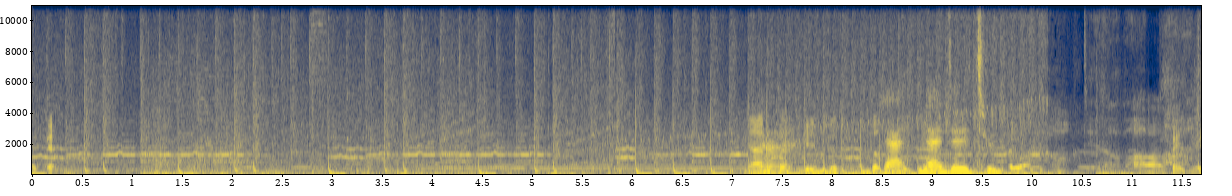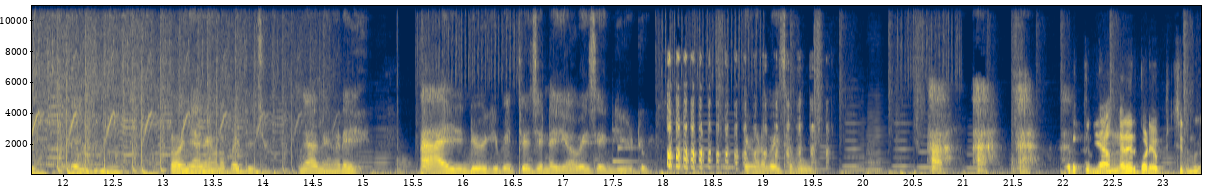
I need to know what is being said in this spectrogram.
ഓക്കെ ഞാനിപ്പോ ഗെയിമിൽ എന്താ ഞാൻ ജയിച്ചു ഓ ഞാൻ നിങ്ങളെ പറ്റിച്ചു ഞാൻ നിങ്ങളുടെ ആയിരം രൂപയ്ക്ക് പറ്റി വെച്ചിട്ടുണ്ടായി ആ പൈസ എനിക്ക് കിട്ടും നിങ്ങളുടെ പൈസ പോകും ആ ആ നീ അങ്ങനെ ഒരു പണി ഒപ്പിച്ചിരുന്നു?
